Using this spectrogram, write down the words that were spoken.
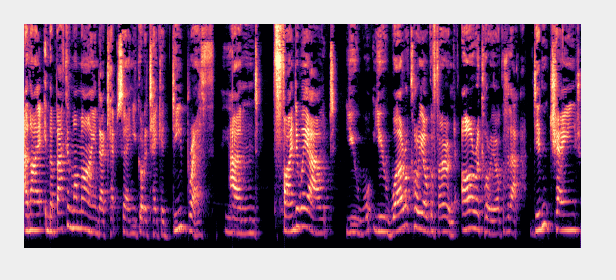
And I, in the back of my mind, I kept saying, you've got to take a deep breath and find a way out. You, you were a choreographer and are a choreographer that didn't change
